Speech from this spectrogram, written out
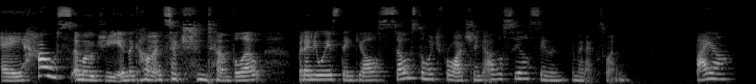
a house emoji in the comment section down below. But anyways, thank y'all so, so much for watching. I will see y'all soon in my next one. Bye y'all.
